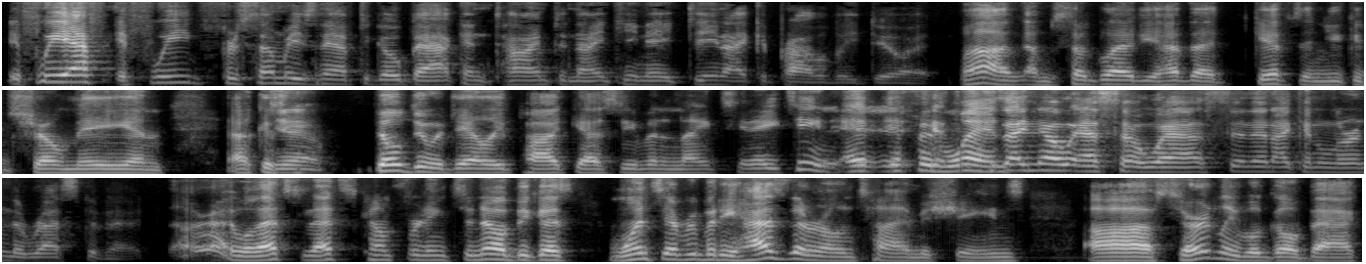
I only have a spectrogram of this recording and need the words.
If we have, if we for some reason have to go back in time to 1918, I could probably do it. Wow, I'm so glad you have that gift, and you can show me, and because Yeah. Still do a daily podcast even in 1918, if, if and when. because I know SOS, and then I can learn the rest of it. All right. Well, that's that's comforting to know because once everybody has their own time machines, uh, certainly we'll go back,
